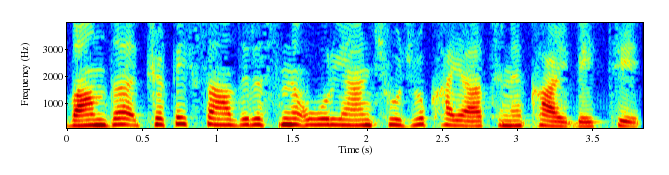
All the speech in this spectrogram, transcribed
Van'da köpek saldırısına uğrayan çocuk hayatını kaybetti.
